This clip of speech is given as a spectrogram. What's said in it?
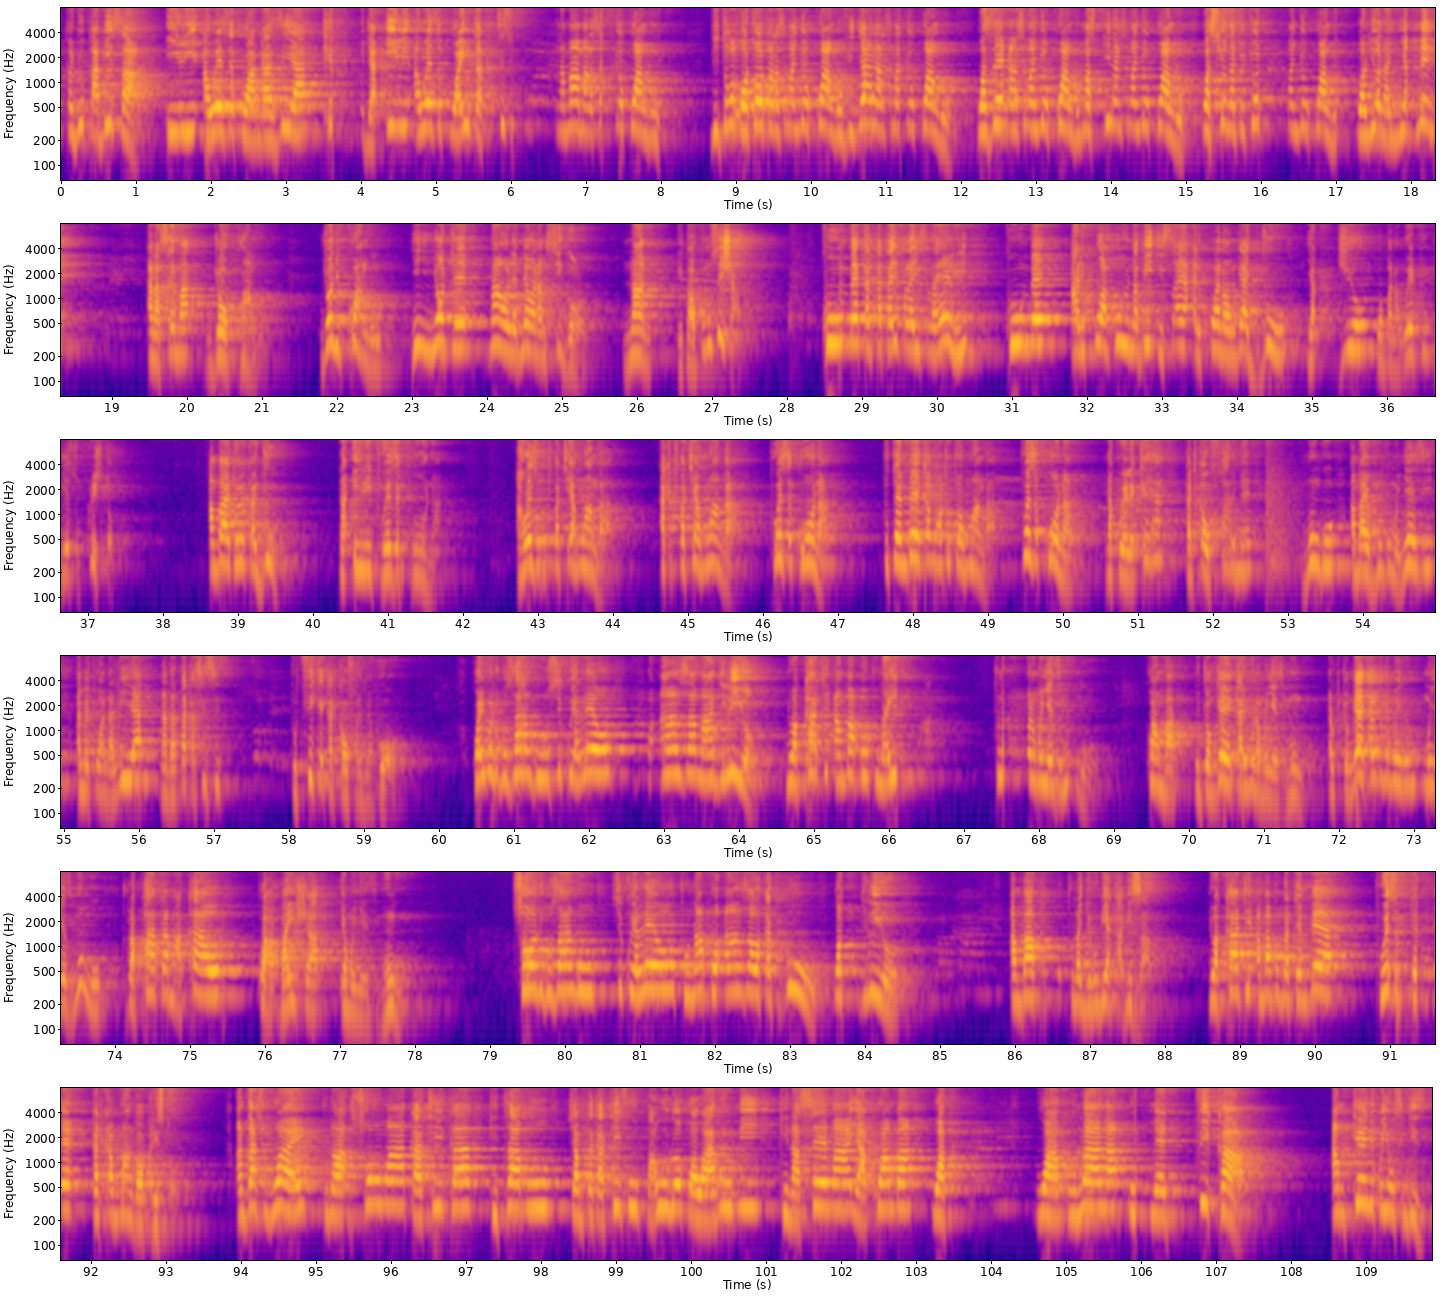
akaweka juu kabisa, ili aweze kuangazia kila mmoja, ili aweze kuwaita sisi na mama, anasema njoo kwangu, Vito, watoto anasema njoo kwangu, vijana anasema njoo kwangu, wazee anasema njoo kwangu, maskini anasema njoo kwangu, wasio na chochote anasema njoo kwangu, walio na mengi anasema njoo kwangu, njoni kwangu nyinyi nyote naolemewa na msigo, nami nitawapumzisha. Kumbe katika taifa la Israeli, kumbe alikuwa huyu nabii Isaya alikuwa anaongea juu ya ujio wa Bwana wetu Yesu Kristo ambaye ataweka juu na ili tuweze kuona, aweze kutupatia mwanga. Akitupatia mwanga, tuweze kuona, tutembee kama watoto wa mwanga, tuweze kuona na kuelekea katika ufalme Mungu ambaye Mungu Mwenyezi ametuandalia na anataka sisi tufike katika ufalme huo. Kwa hivyo ndugu zangu, siku ya leo tunaanza maajilio ni wakati ambapo tunaitwa tunaitwa na Mwenyezi Mungu kwamba tujongee karibu na Mwenyezi Mungu, na tukijongea karibu na Mwenyezi- Mwenyezi Mungu tutapata makao kwa maisha ya Mwenyezi Mungu. So ndugu zangu, siku ya leo tunapoanza wakati huu wa majilio, ambapo tunajirudia kabisa, ni wakati ambapo tunatembea tuweze kutembea katika mwanga wa Kristo. And that's why tunasoma katika kitabu cha Mtakatifu Paulo kwa Warumi, kinasema ya kwamba wa, wa kulala umefika, amkeni kwenye usingizi.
